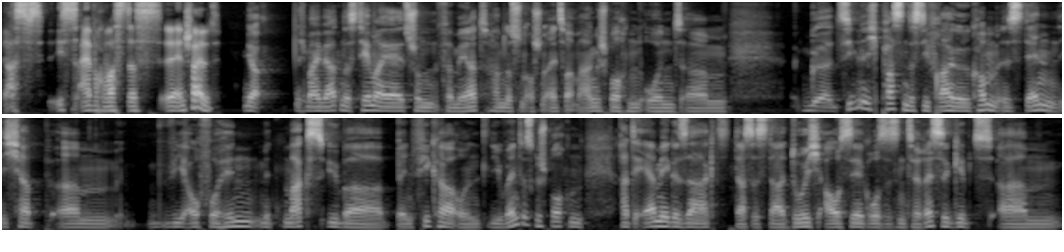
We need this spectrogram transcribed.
Das ist einfach was, das äh, entscheidet. Ja, ich meine, wir hatten das Thema ja jetzt schon vermehrt, haben das schon auch schon ein, zwei Mal angesprochen und ähm, g- ziemlich passend, dass die Frage gekommen ist, denn ich habe, ähm, wie auch vorhin, mit Max über Benfica und Juventus gesprochen, hatte er mir gesagt, dass es da durchaus sehr großes Interesse gibt, ähm,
